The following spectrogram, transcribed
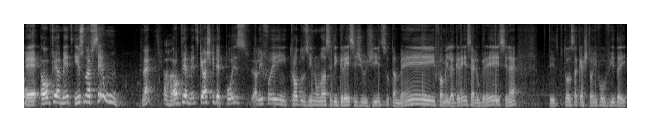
É, obviamente, isso no UFC 1, né? Aham. Obviamente que eu acho que depois ali foi introduzindo um lance de Grace Jiu-Jitsu também, família Grace, Hélio Grace, né? Teve toda essa questão envolvida aí.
